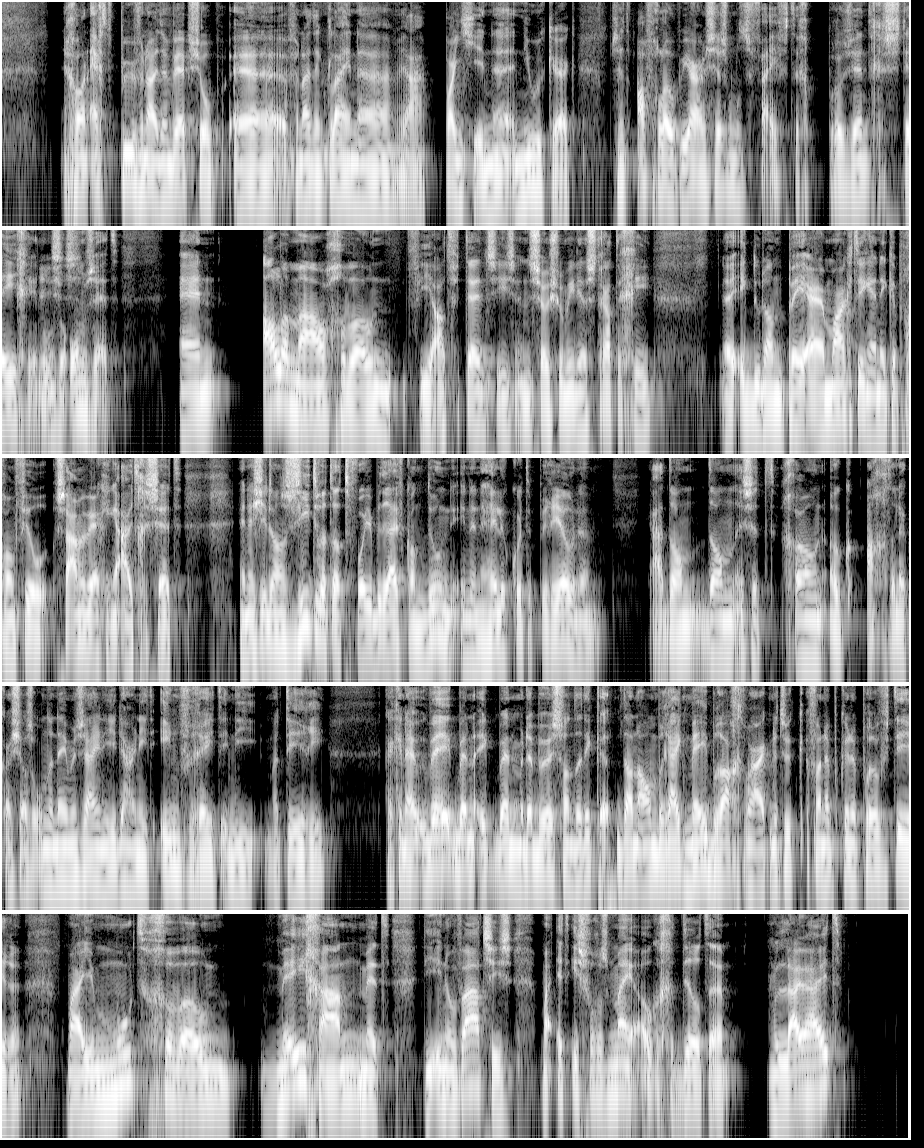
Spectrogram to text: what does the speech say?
En gewoon echt puur vanuit een webshop. eh, vanuit een klein eh, ja, pandje in eh, Nieuwekerk. We zijn het afgelopen jaar 650% gestegen in onze Jezus. omzet. En allemaal gewoon via advertenties en social media strategie. Eh, ik doe dan PR marketing en ik heb gewoon veel samenwerkingen uitgezet. En als je dan ziet wat dat voor je bedrijf kan doen in een hele korte periode, ja, dan, dan is het gewoon ook achterlijk als je als ondernemer zijn je daar niet invreet in die materie. Kijk, en ik ben, ik ben, ik ben me er bewust van dat ik eh, dan al een bereik meebracht waar ik natuurlijk van heb kunnen profiteren. Maar je moet gewoon meegaan met die innovaties. Maar het is volgens mij ook een gedeelte luiheid.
